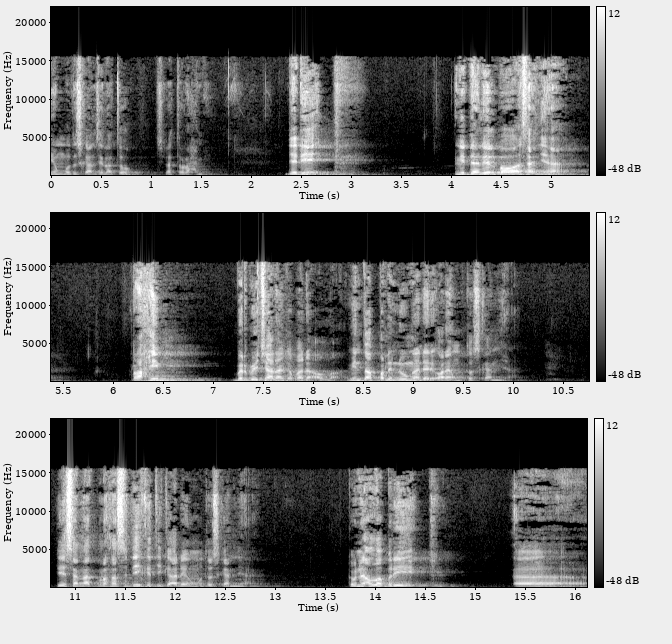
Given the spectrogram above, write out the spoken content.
yang memutuskan silatu silaturahmi. Jadi ini dalil bahwasanya rahim berbicara kepada Allah, minta perlindungan dari orang yang memutuskannya. Dia sangat merasa sedih ketika ada yang memutuskannya. Kemudian Allah beri uh,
